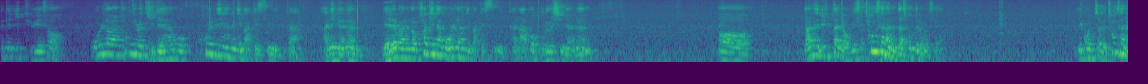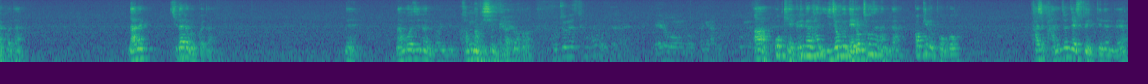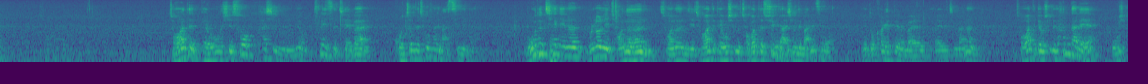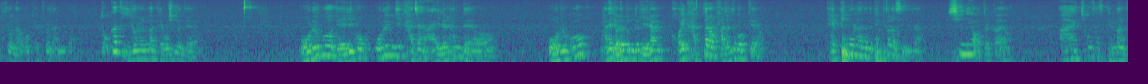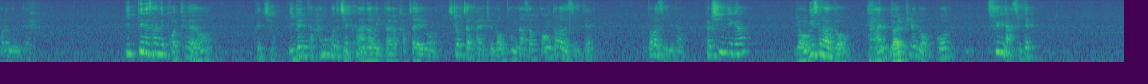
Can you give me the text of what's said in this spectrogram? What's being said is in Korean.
근데 이 뒤에서 올라갈 확률을 기대하고 홀딩하는 게 맞겠습니까? 아니면은 내려가는 걸 확인하고 올라가는 게 맞겠습니까? 라고 물으시면은 어 나는 일단 여기서 청산한다 손 들어보세요. 이 고점에 청산할 거다. 나는 기다려볼 거다. 네. 나머지는 뭐 관망신가요? 고점에서 청산을 못하잖아요. 내려오는 거 확인하고. 아, 오케이. 그러면 한 이 정도 내려오면 청산한다. 꺾이는 거 보고 다시 반전될 수도 있겠는데요. 저한테 배우신 수업하신 분은요, 플리즈 제발 고점대 청산이 맞습니다. 모든 책에는 물론 이 저는 저는 이제 저한테 배우신 분 저한테 수익이 나시는 분들 많으세요. 녹화기 때문에 말, 말했지만은 저한테 배우신 분들 한 달에 50% 나고 100% 납니다. 똑같은 이론을만 배우시면 돼요. 오르고 내리고 오르는 게 가장 아이러한데요. 오르고 만약 여러분들이 얘랑 거의 같다라고 가정해 볼게요. 100피 올랐는데 100 떨어졌습니다. 심리가 어떨까요? 아, 청사에서 100만 원 벌었는데. 이때는 사람들이 버텨요. 그쵸? 이벤트 아무것도 체크 안 하고 있다가 갑자기 뭐 실업자 발표 럼텀 나서 뻥 떨어졌을 때 떨어집니다. 그럼 심리가 여기서라도 단 10피라도 없고 수익이 났을 때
